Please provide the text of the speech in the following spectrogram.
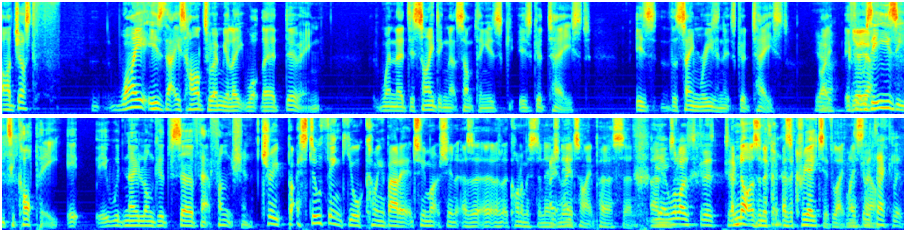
are just. F- why it is that it's hard to emulate what they're doing when they're deciding that something is is good taste is the same reason it's good taste. Right? If Yeah, it was yeah. easy to copy, it it would no longer serve that function. True, but I still think you're coming about it too much in, as a, an economist and engineer I- type person. yeah, well, I was going to. and not as an as a creative like I was going myself. to tackle it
